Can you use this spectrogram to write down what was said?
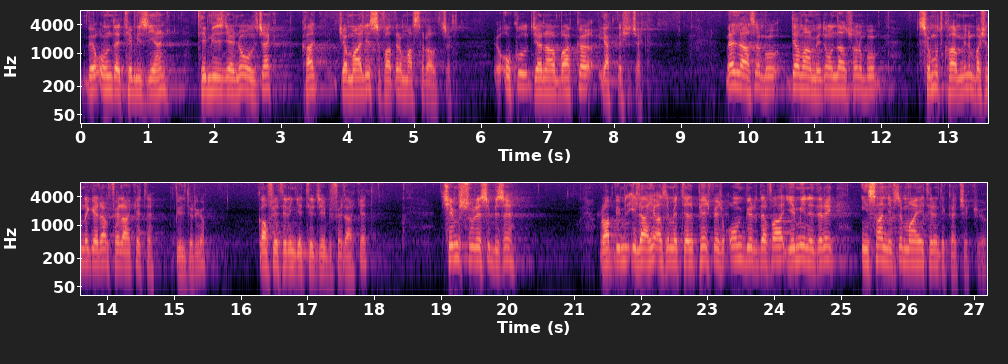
Ve onu da temizleyen, temizleyen ne olacak? Kalp cemali sıfatları mazhar alacak. E, okul Cenab-ı Hakk'a yaklaşacak. Velhâsıl bu devam ediyor. Ondan sonra bu Semut kavminin başında gelen felaketi bildiriyor. Gafletinin getireceği bir felaket. Şems suresi bize Rabbimiz ilahi azametleri peş peşe 11 defa yemin ederek insan nefsi mahiyetine dikkat çekiyor.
